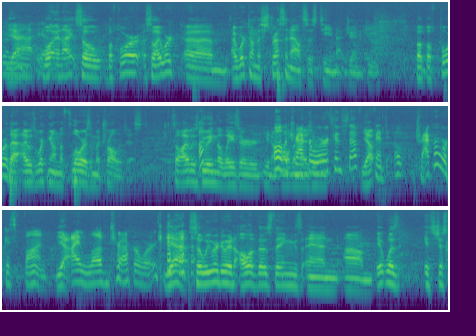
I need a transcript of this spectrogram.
than Yeah. that. Well, and I so before so I worked um, I worked on the stress analysis team at Janicki, but before that I was working on the floor as a metrologist. So I was doing the laser, you know, oh, all the tracker measurements. work and stuff. Yep. Fant- oh, tracker work is fun. Yeah. I love tracker work. yeah. So we were doing all of those things, and um, it was it's just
